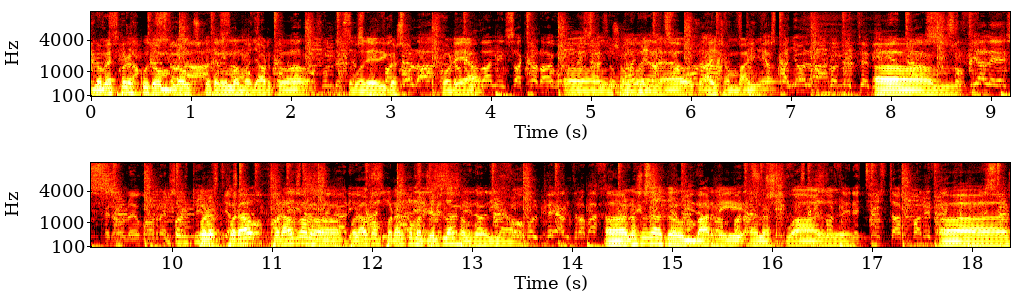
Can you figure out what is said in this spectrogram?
El més conegut en Bronx que tenim a Mallorca, se podria dir que és Corea, uh, són Gonleus, ai, són Banya. Uh, però, però, però, com a, però com, posant com a exemple són Gonleus. Uh, no se tracta d'un barri en el qual uh,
